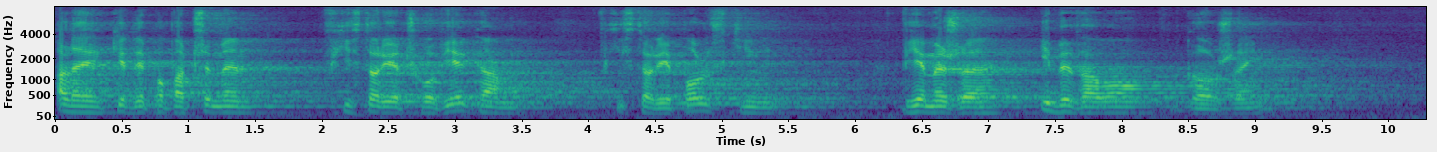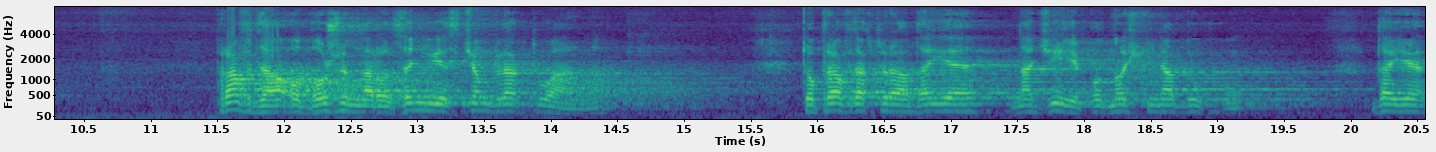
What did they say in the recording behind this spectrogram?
Ale kiedy popatrzymy w historię człowieka, w historię Polski, wiemy, że i bywało gorzej. Prawda o Bożym Narodzeniu jest ciągle aktualna. To prawda, która daje nadzieję, podnosi na duchu, daje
